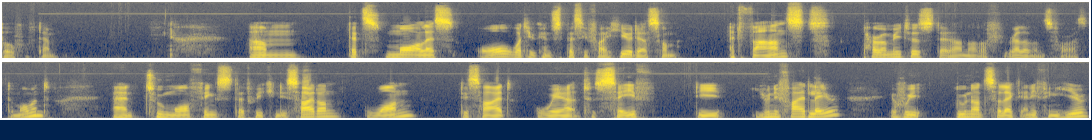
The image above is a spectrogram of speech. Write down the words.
both of them. Um, that's more or less all what you can specify here. There are some advanced parameters that are not of relevance for us at the moment. And two more things that we can decide on. One, decide where to save the unified layer. If we do not select anything here,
